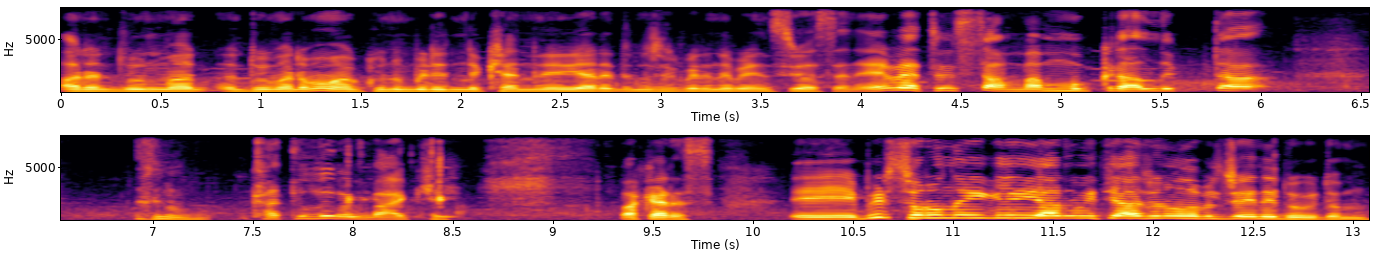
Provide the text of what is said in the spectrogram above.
Adını duyma, duymadım ama günün birinde kendine yer edinecek birine benziyorsun. Evet ustam ben bu krallıkta katılırım belki. Bakarız. Ee, bir sorunla ilgili yardım ihtiyacın olabileceğini duydum.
